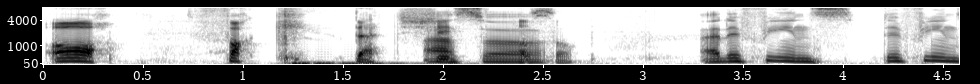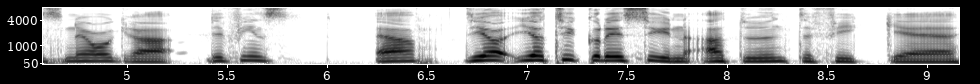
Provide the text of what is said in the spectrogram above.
Åh, oh, fuck that shit alltså. alltså. Ja, det finns, det finns några, det finns, ja, jag, jag tycker det är synd att du inte fick eh,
